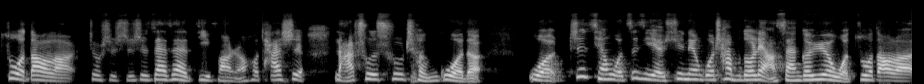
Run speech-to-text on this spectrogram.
做到了，就是实实在在的地方，然后她是拿出出成果的。我之前我自己也训练过，差不多两三个月，我做到了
